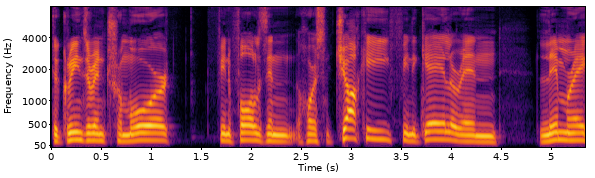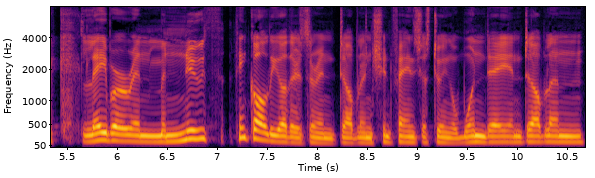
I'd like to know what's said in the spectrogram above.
the Greens are in Tramore Fianna Fáil is in Horse and Jockey. Fine Gael are in Limerick. Labour in Maynooth. I think all the others are in Dublin. Sinn Féin's just doing a one day in Dublin.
